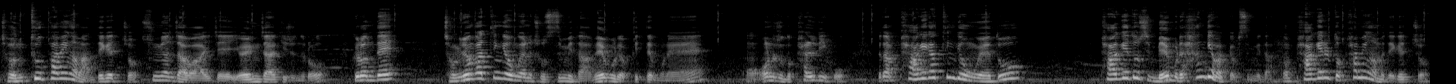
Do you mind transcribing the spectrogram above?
전투 파밍하면 안 되겠죠. 숙련자와 이제 여행자 기준으로. 그런데 정령 같은 경우에는 좋습니다. 매물이 없기 때문에 어, 어느 정도 팔리고. 그다음 파괴 같은 경우에도 파괴도 지금 매물이 한 개밖에 없습니다. 그럼 파괴를 또 파밍하면 되겠죠.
